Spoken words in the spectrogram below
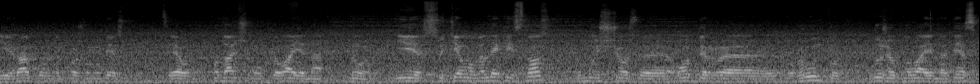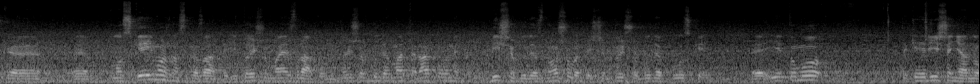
і раковини в кожному диску. Це в подальшому впливає на ну і суттєво великий знос, тому що е, опір е, ґрунту дуже впливає на диск е, плоский, можна сказати, і той, що має з раковини. Той, що буде мати раковини, більше буде зношувати, ніж той, що буде плоский. І тому таке рішення ну,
